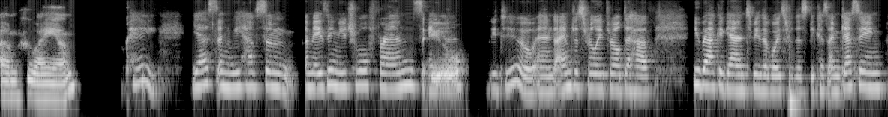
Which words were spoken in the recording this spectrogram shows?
um, who I am. Okay. Yes, and we have some amazing mutual friends. We do, and I'm just really thrilled to have you back again to be the voice for this because I'm guessing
